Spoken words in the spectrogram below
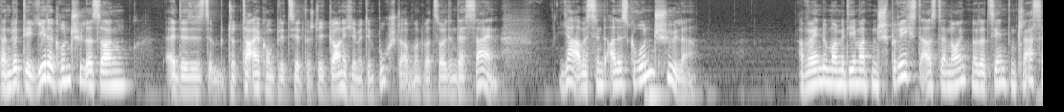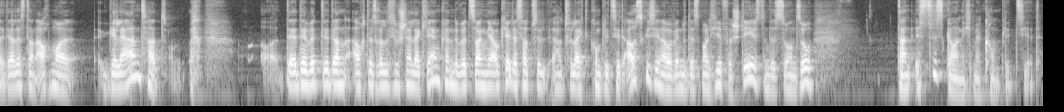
dann wird dir jeder Grundschüler sagen, äh, das ist total kompliziert, verstehe ich gar nicht hier mit den Buchstaben und was soll denn das sein? Ja, aber es sind alles Grundschüler. Aber wenn du mal mit jemandem sprichst aus der 9. oder 10. Klasse, der das dann auch mal gelernt hat, der, der wird dir dann auch das relativ schnell erklären können. Der wird sagen, ja, okay, das hat, hat vielleicht kompliziert ausgesehen, aber wenn du das mal hier verstehst und das so und so, dann ist es gar nicht mehr kompliziert.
